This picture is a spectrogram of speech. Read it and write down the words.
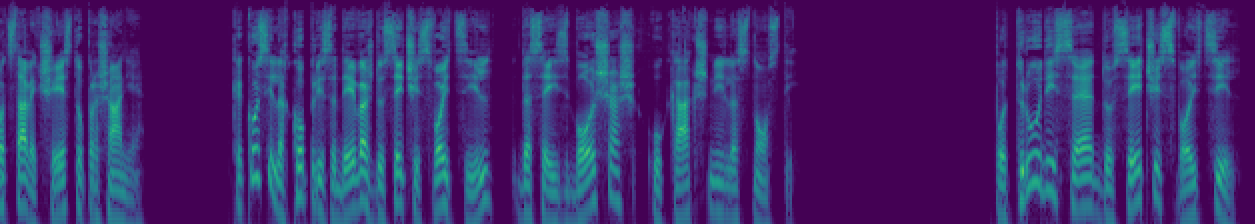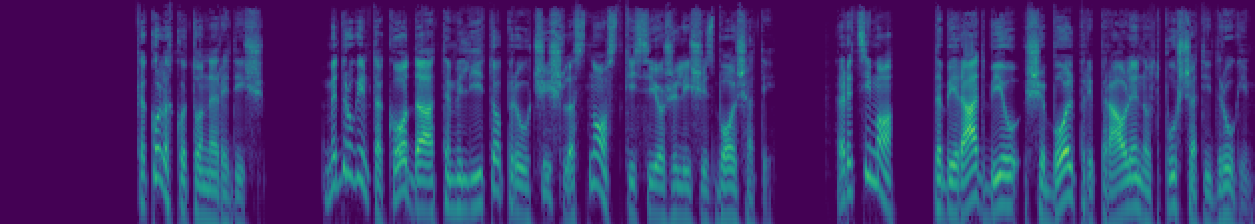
Odstavek šest vprašanje. Kako si lahko prizadevaš doseči svoj cilj, da se izboljšaš v kakšni lastnosti? Potrudi se doseči svoj cilj. Kako lahko to narediš? Med drugim tako, da temeljito preučiš lastnost, ki si jo želiš izboljšati. Recimo, da bi rad bil še bolj pripravljen odpuščati drugim.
